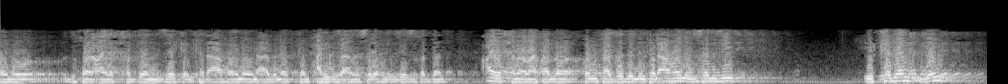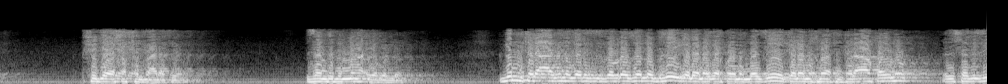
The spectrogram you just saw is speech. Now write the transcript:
ኮይኑ ዝኾነ ዓይነት ክክደን ዘይክእል እተ ኮይኑ ንኣብነት ከም ሓሪር ዝኣመሰለ ሉ ግዜ ዝክደን ዓይነት ሕማማት ኣለዋ ከምኡታት ዘድሊ እተ ኮይኑ እዚ ሰብ ዙ ይከደን ግን ፊድያ ይኸፍል ማለት እዩ ዘንቢ ድማ የብሉ ግን እተ እዚ ነገር እ ዝገብሮ ዘሎ ብዘይገለ ነገር ኮይኑ ዘገለ ምክንያት እተ ኮይኑ እዚ ሰብ ዙ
